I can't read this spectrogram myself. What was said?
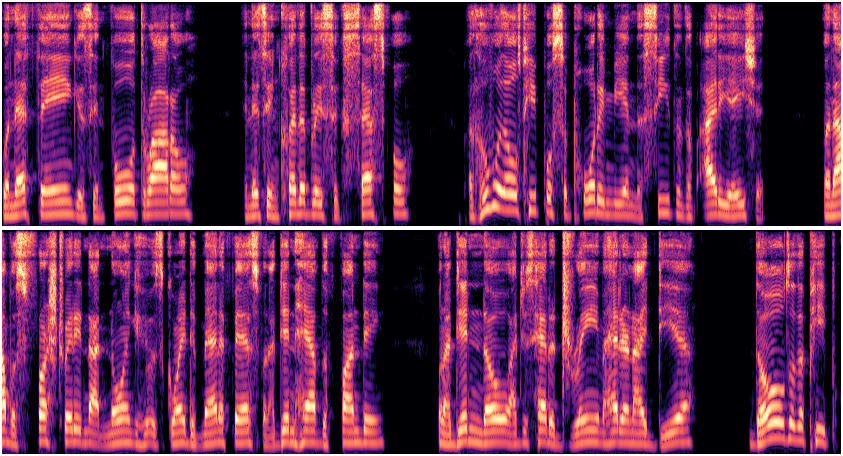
when that thing is in full throttle and it's incredibly successful. But who were those people supporting me in the seasons of ideation when I was frustrated, not knowing if it was going to manifest, when I didn't have the funding, when I didn't know, I just had a dream, I had an idea? Those are the people,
